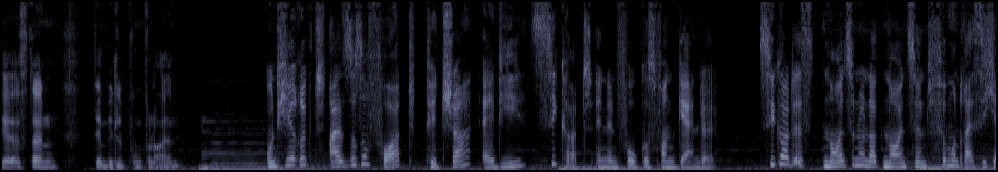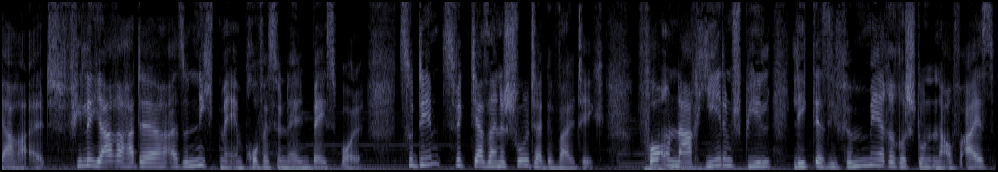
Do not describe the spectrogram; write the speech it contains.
er ist dann der Mittelpunkt von allem. Und hier rückt also sofort Pitcher Eddie Sickert in den Fokus von Gandil. Sickert ist 1919 35 Jahre alt. Viele Jahre hat er also nicht mehr im professionellen Baseball. Zudem zwickt ja seine Schulter gewaltig. Vor und nach jedem Spiel legt er sie für mehrere Stunden auf Eis,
